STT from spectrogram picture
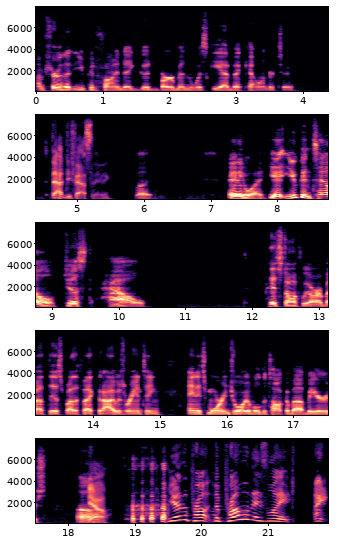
I'm sure that you could find a good bourbon whiskey advent calendar too. that'd be fascinating. But anyway, you, you can tell just how pissed off we are about this by the fact that I was ranting and it's more enjoyable to talk about beers. Uh, yeah, you know the pro the problem is like I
